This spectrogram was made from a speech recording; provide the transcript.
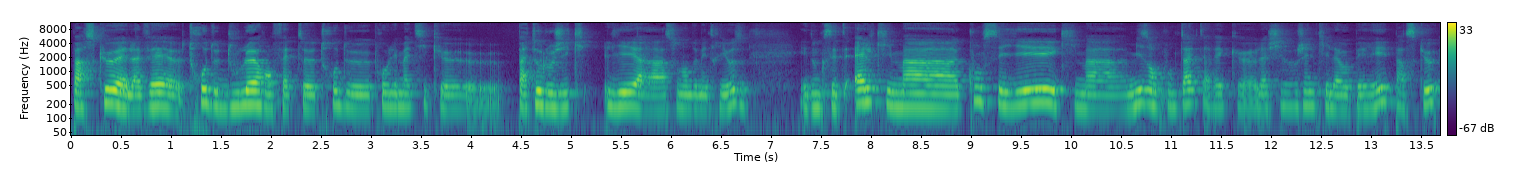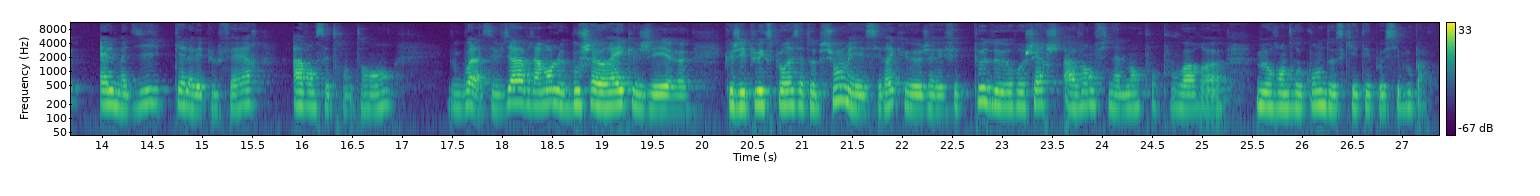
parce qu'elle avait trop de douleurs en fait, trop de problématiques pathologiques liées à son endométriose. Et donc c'est elle qui m'a conseillé et qui m'a mise en contact avec euh, la chirurgienne qui l'a opérée parce que elle m'a dit qu'elle avait pu le faire avant ses 30 ans. Donc voilà, c'est via vraiment le bouche à oreille que j'ai euh, que j'ai pu explorer cette option, mais c'est vrai que j'avais fait peu de recherches avant finalement pour pouvoir euh, me rendre compte de ce qui était possible ou pas.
